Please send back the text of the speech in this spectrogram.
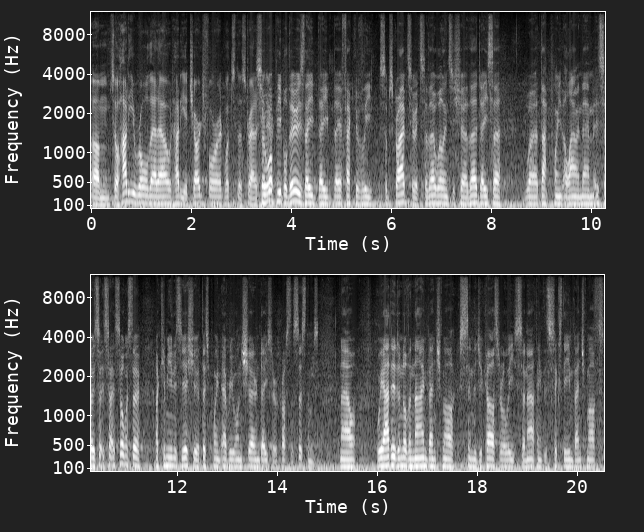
Um, so how do you roll that out? How do you charge for it? What's the strategy So there? what people do is they, they, they effectively subscribe to it, so they're willing to share their data, where at that point allowing them, it's, so it's, it's, it's almost a, a community issue. At this point, everyone's sharing data across the systems. Now, we added another nine benchmarks in the Jakarta release, so now I think there's 16 benchmarks.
